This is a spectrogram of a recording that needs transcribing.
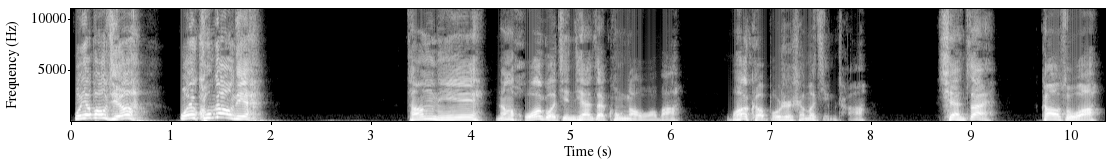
我要报警！我要控告你！等你能活过今天再控告我吧！我可不是什么警察。现在。”告诉我，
